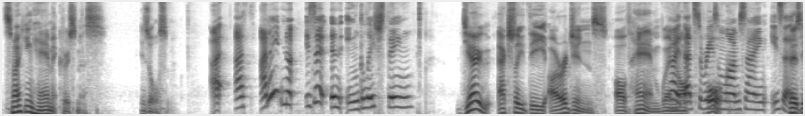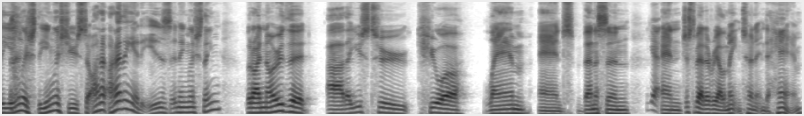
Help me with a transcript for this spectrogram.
smoking ham at Christmas is awesome. I, I I don't know. Is it an English thing? Do you know actually the origins of ham were no, not that's the reason pork. why I'm saying is it. the, the English the English used to I don't I don't think it is an English thing, but I know that uh, they used to cure lamb and venison Yeah. and just about every other meat and turn it into ham.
